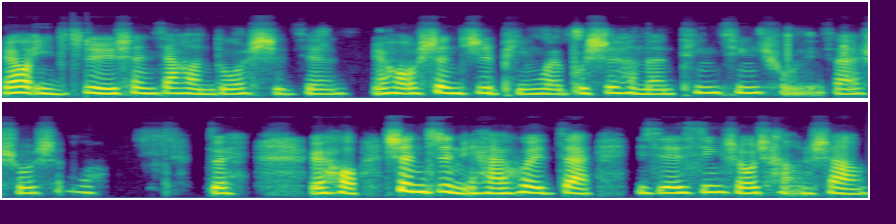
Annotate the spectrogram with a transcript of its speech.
然后以至于剩下很多时间，然后甚至评委不是很能听清楚你在说什么。对，然后甚至你还会在一些新手场上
